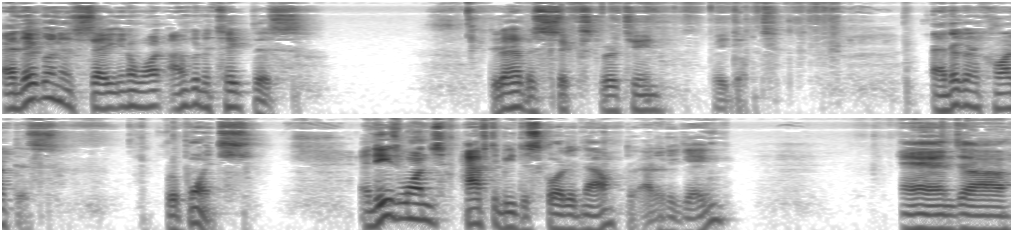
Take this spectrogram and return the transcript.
And they're going to say, you know what? I'm going to take this. Did I have a 6 13? They don't. And they're going to collect this for points. And these ones have to be discarded now. They're out of the game. And, uh,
